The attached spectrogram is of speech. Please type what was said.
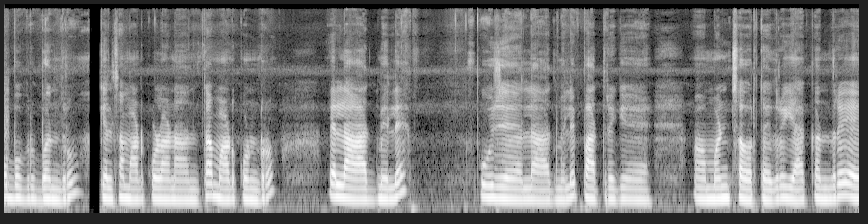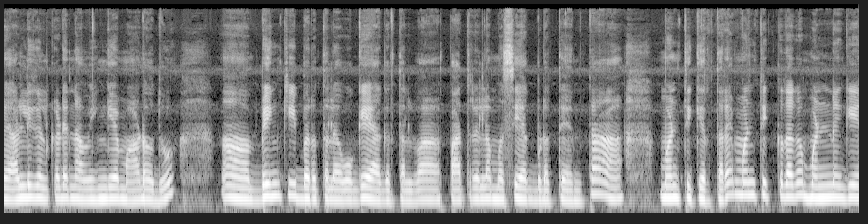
ಒಬ್ಬೊಬ್ಬರು ಬಂದರು. ಕೆಲಸ ಮಾಡ್ಕೊಳ್ಳೋಣ ಅಂತ ಮಾಡಿಕೊಂಡ್ರು. ಎಲ್ಲ ಆದಮೇಲೆ ಪೂಜೆ ಎಲ್ಲ ಆದಮೇಲೆ ಪಾತ್ರೆಗೆ ಮಣ್ಣು ಸವರ್ತಾಯಿದ್ರು ಯಾಕಂದರೆ ಹಳ್ಳಿಗಳ ಕಡೆ ನಾವು ಹಿಂಗೆ ಮಾಡೋದು. ಬೆಂಕಿ ಬರುತ್ತಲ್ಲ, ಹೊಗೆ ಆಗುತ್ತಲ್ವ? ಪಾತ್ರೆ ಎಲ್ಲ ಮಸಿ ಆಗಿಬಿಡುತ್ತೆ ಅಂತ ಮಣ್ಣು ತಿಕ್ಕಿರ್ತಾರೆ. ಮಣ್ಣು ತಿಕ್ಕಿದಾಗ ಮಣ್ಣಿಗೇ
